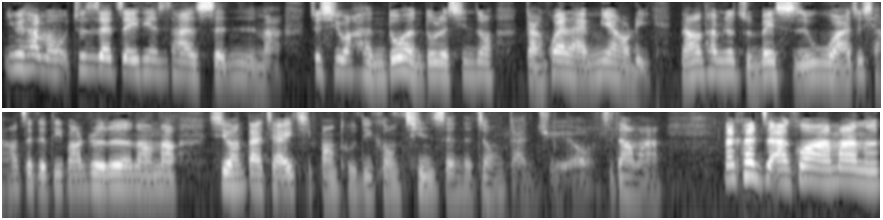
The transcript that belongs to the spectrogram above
因为他们就是在这一天是他的生日嘛，就希望很多很多的信众赶快来庙里，然后他们就准备食物啊，就想要这个地方热热闹闹，希望大家一起帮土地公庆生的这种感觉哦，知道吗？那看着阿公阿妈呢，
